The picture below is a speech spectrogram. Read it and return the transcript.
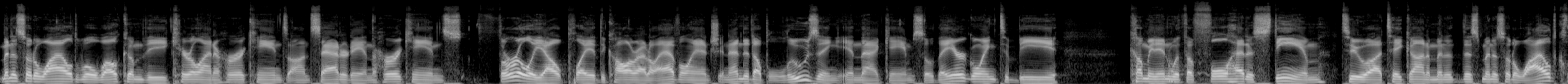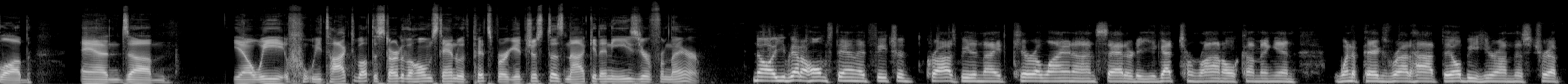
Minnesota Wild will welcome the Carolina Hurricanes on Saturday, and the Hurricanes thoroughly outplayed the Colorado Avalanche and ended up losing in that game. So they are going to be coming in with a full head of steam to uh, take on a, this Minnesota Wild club. And um, you know, we we talked about the start of the homestand with Pittsburgh. It just does not get any easier from there. No, you've got a homestand that featured Crosby tonight, Carolina on Saturday. You got Toronto coming in. Winnipeg's red hot. They'll be here on this trip.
